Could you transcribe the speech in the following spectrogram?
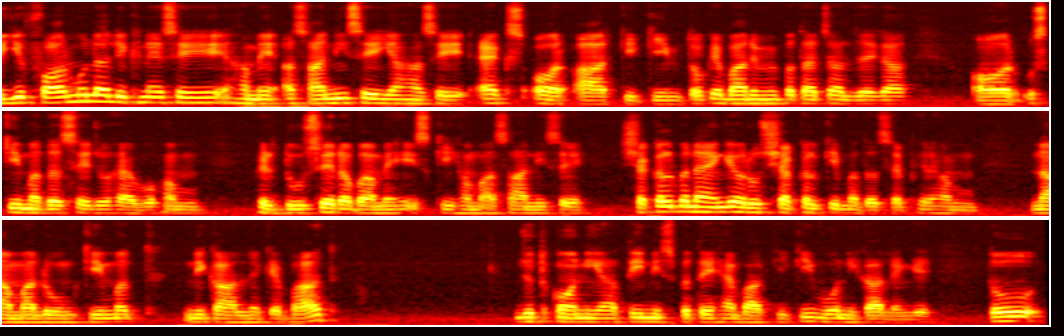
तो ये फार्मूला लिखने से हमें आसानी से यहाँ से एक्स और आर की कीमतों के बारे में पता चल जाएगा, और उसकी मदद से जो है वो हम फिर दूसरे रबा में इसकी हम आसानी से शक्ल बनाएँगे, और उस शक्ल की मदद से फिर हम नामालूम कीमत निकालने के बाद जो तकौनियाती नस्बतें हैं बाकी की, वो निकालेंगे। तो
